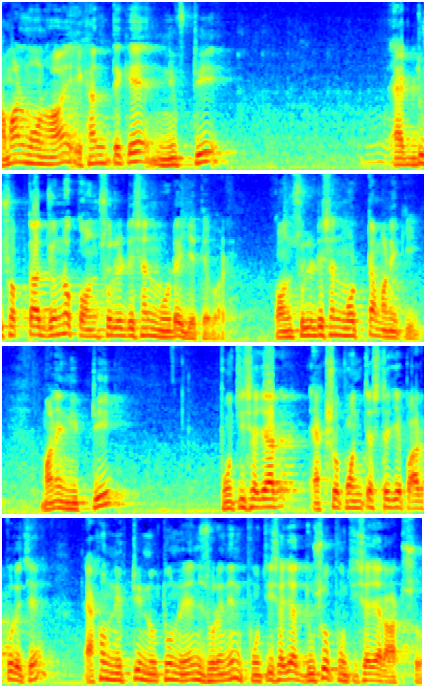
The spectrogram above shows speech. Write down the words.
আমার মনে হয় এখান থেকে নিফটি এক দু সপ্তাহের জন্য কনসোলিডেশন মোডে যেতে পারে। কনসোলিডেশন মোডটা মানে কি? মানে নিফটি পঁচিশ হাজার একশো পঞ্চাশটা যে পার করেছে, এখন নিফটির নতুন রেঞ্জ ধরে নিন পঁচিশ হাজার দুশো, পঁচিশ হাজার আটশো।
